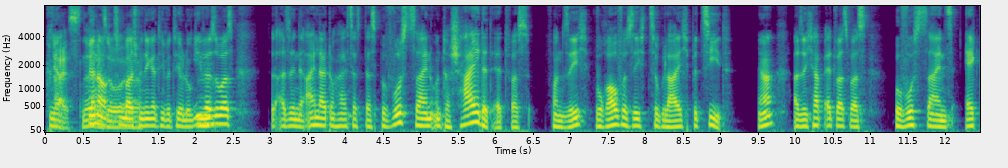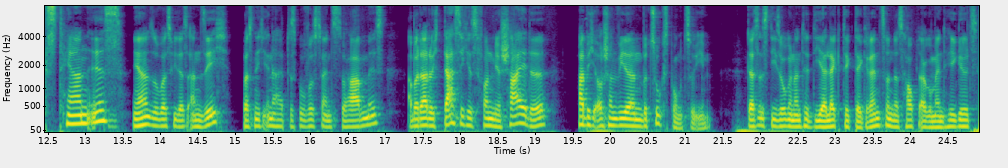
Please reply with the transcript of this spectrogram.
kreist. Ja, ne? Genau, Also, zum Beispiel äh, negative Theologie mhm. wäre sowas. Also in der Einleitung heißt das, das Bewusstsein unterscheidet etwas von sich, worauf es sich zugleich bezieht. Ja? Also ich habe etwas, was Bewusstseins extern ist, ja, sowas wie das an sich, was nicht innerhalb des Bewusstseins zu haben ist. Aber dadurch, dass ich es von mir scheide, habe ich auch schon wieder einen Bezugspunkt zu ihm. Das ist die sogenannte Dialektik der Grenze und das Hauptargument Hegels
